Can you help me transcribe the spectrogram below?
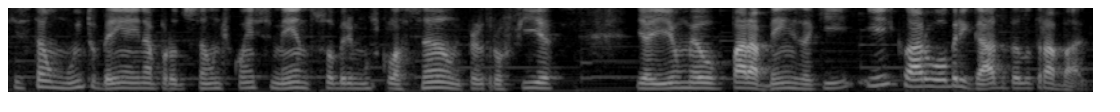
que estão muito bem aí na produção de conhecimento sobre musculação, hipertrofia, e aí o meu parabéns aqui e, claro, obrigado pelo trabalho.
